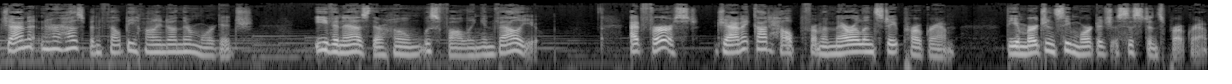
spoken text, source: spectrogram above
Janet and her husband fell behind on their mortgage even as their home was falling in value. At first, Janet got help from a Maryland state program, the Emergency Mortgage Assistance Program.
